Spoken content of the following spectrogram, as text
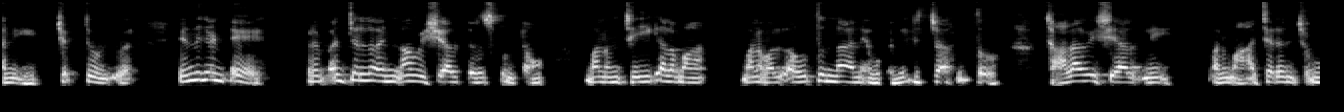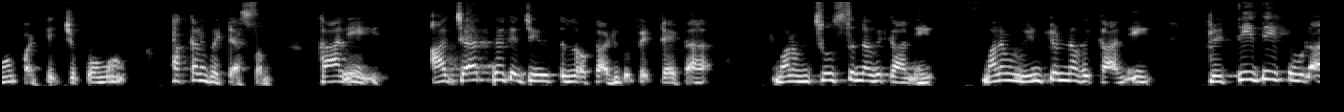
అని చెప్తూ ఉండేవారు. ఎందుకంటే ప్రపంచంలో ఎన్నో విషయాలు తెలుసుకుంటాం. మనం చేయగలమా? మన వల్ల అవుతుందా? అనే ఒక నిరుత్సాహంతో చాలా విషయాల్ని మనం ఆచరించము పట్టించుకోము పక్కన పెట్టేస్తాం. కానీ ఆధ్యాత్మిక జీవితంలో ఒక అడుగు పెట్టాక మనం చూస్తున్నవి కానీ మనం వింటున్నవి కానీ ప్రతిదీ కూడా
